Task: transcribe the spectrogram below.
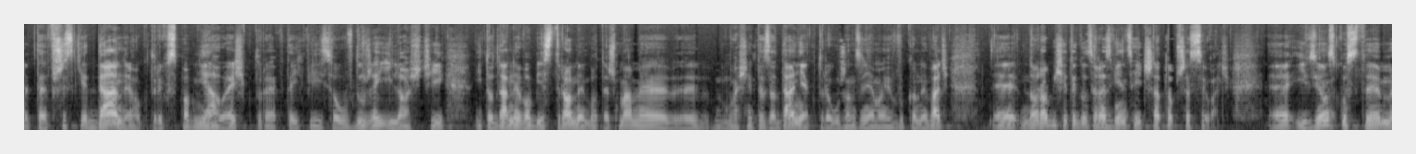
e, te wszystkie dane, o których wspomniałeś, które w tej chwili są w dużej ilości i to dane w obie strony, bo też mamy właśnie te zadania, które urządzenia mają wykonywać, no robi się tego coraz więcej i trzeba to przesyłać. I w związku z tym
